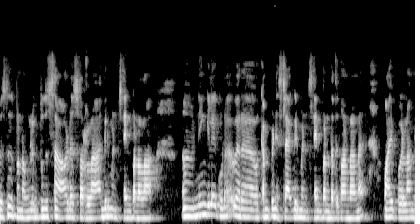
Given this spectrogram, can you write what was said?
பிஸ்னஸ் பண்ணவங்களுக்கு புதுசாக ஆர்டர்ஸ் வரலாம் அக்ரிமெண்ட் சைன் பண்ணலாம். நீங்களே கூட வேறு கம்பெனிஸில் அக்ரிமெண்ட் சைன் பண்ணுறதுக்கான வாய்ப்புகள்லாம்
